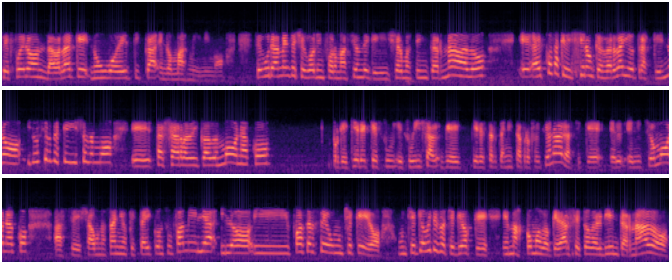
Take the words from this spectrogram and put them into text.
se fueron, la verdad que no hubo ética en lo más mínimo. Seguramente llegó la información de que Guillermo está internado, eh, hay cosas que dijeron que es verdad y otras que no, y lo cierto es que Guillermo eh, está ya radicado en Mónaco, porque quiere que su, su hija que quiere ser tenista profesional, así que él eligió Mónaco, hace ya unos años que está ahí con su familia y lo y fue a hacerse un chequeo, un chequeo, ¿viste esos chequeos que es más cómodo quedarse todo el día internado?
